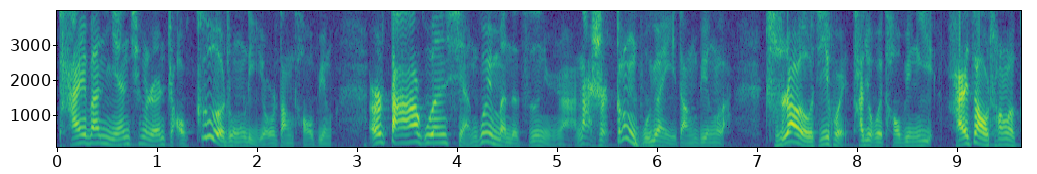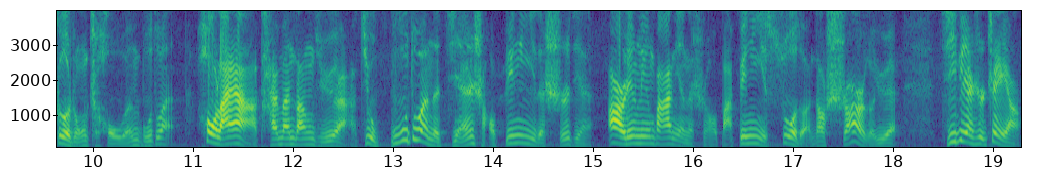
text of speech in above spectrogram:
台湾年轻人找各种理由当逃兵，而达官显贵们的子女啊那是更不愿意当兵了，只要有机会他就会逃兵役，还造成了各种丑闻不断。后来啊，台湾当局啊就不断的减少兵役的时间，二零零八年的时候把兵役缩短到十二个月，即便是这样。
